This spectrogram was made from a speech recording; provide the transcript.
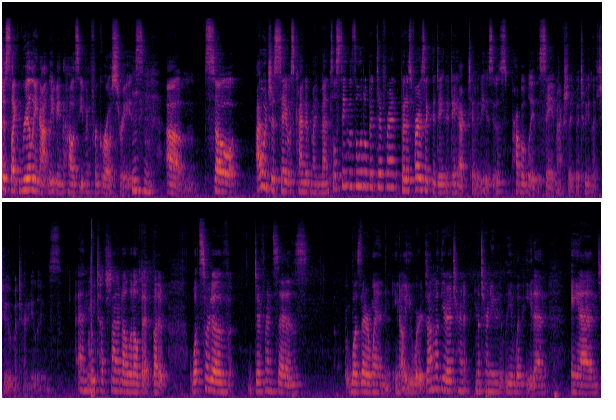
just like really not leaving the house even for groceries Mhm. um, so I would just say it was kind of my mental state was a little bit different, but as far as like the day to day activities, it was probably the same actually between the two maternity leaves. And we touched on it a little bit, but what sort of differences was there when you know you were done with your etern- maternity leave with Eden, and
